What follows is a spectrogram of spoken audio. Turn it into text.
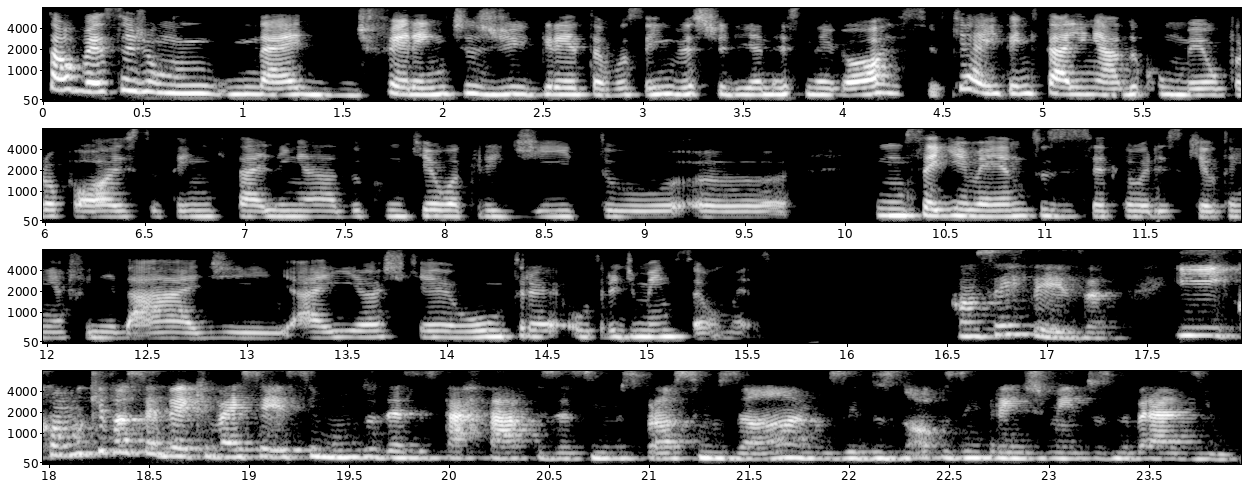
talvez sejam né, diferentes de Greta, você investiria nesse negócio, que aí tem que estar alinhado com o meu propósito, tem que estar alinhado com o que eu acredito, uh, com segmentos e setores que eu tenho afinidade. Aí eu acho que é outra, outra dimensão mesmo. Com certeza. E como que você vê que vai ser esse mundo das startups assim nos próximos anos e dos novos empreendimentos no Brasil?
